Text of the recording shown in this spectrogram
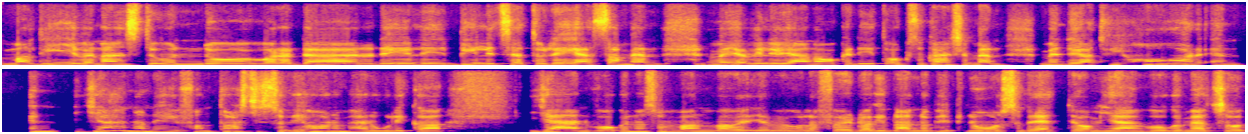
Maldiverna en stund och vara där. Mm. Det är ett billigt sätt att resa men, men jag vill ju gärna åka dit också kanske. Men men, det är att vi har en, en... Hjärnan är ju fantastisk, så vi har de här olika hjärnvågorna som man Jag vill håller föredrag ibland om hypnos och berättar om hjärnvågor. Men alltså,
